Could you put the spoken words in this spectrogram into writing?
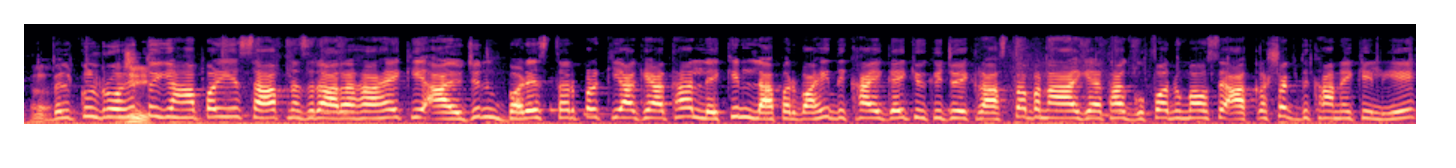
बिल्कुल रोहित तो यहाँ पर ये साफ़ नज़र आ रहा है कि आयोजन बड़े स्तर पर किया गया था लेकिन लापरवाही दिखाई गई क्योंकि जो एक रास्ता बनाया गया था गुफा नुमा उसे आकर्षक दिखाने के लिए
